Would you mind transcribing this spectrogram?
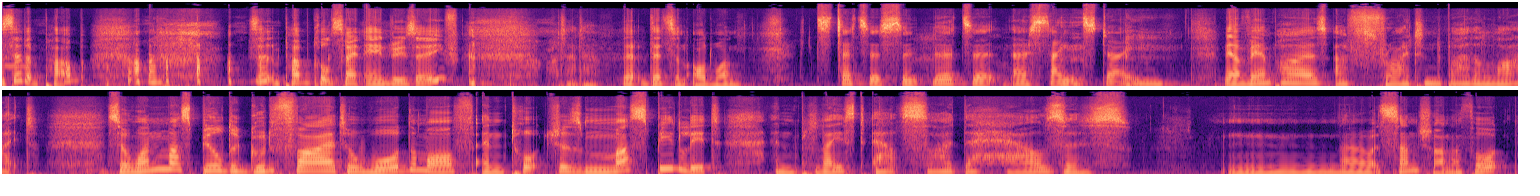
is that a pub? is that a pub called St. Andrew's Eve? I don't know. That, that's an odd one. That's a that's a, a saint's day. Now, vampires are frightened by the light, so one must build a good fire to ward them off, and torches must be lit and placed outside the houses. Mm, no, it's sunshine, I thought.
